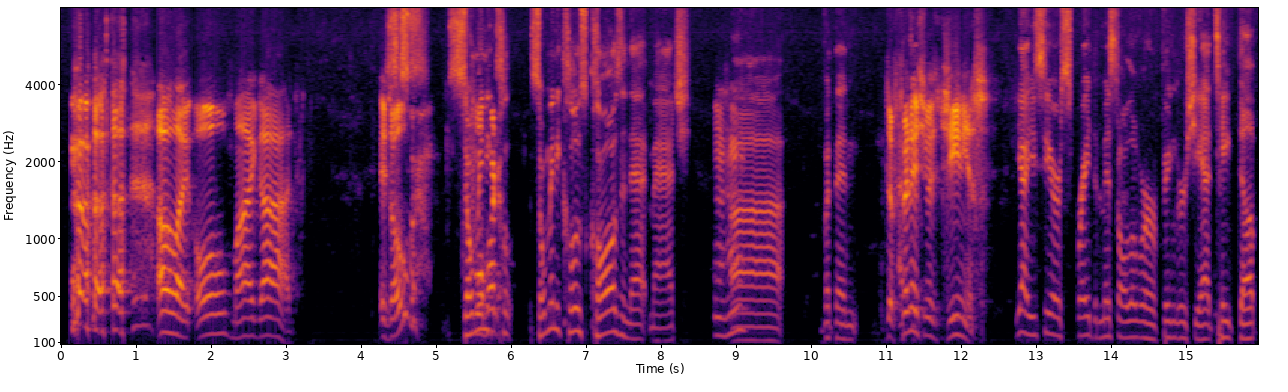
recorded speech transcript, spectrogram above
I was like, oh my god, it's over. so many cl- so many close calls in that match. Mhm. Uh, but then the finish was genius. Yeah, you see her sprayed the mist all over her fingers. She had taped up.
